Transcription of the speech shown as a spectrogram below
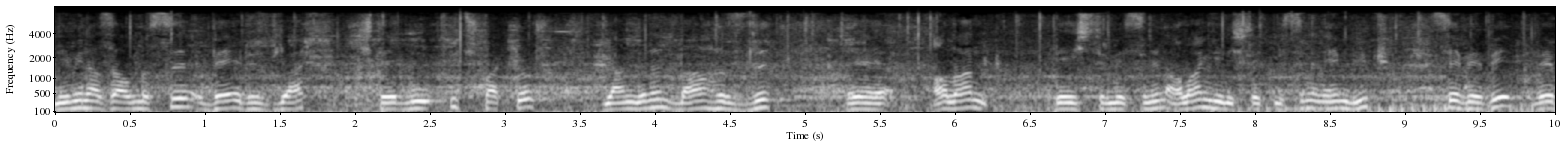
nemin azalması ve rüzgar. İşte bu üç faktör yangının daha hızlı e, alan değiştirmesinin, alan genişletmesinin en büyük sebebi ve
